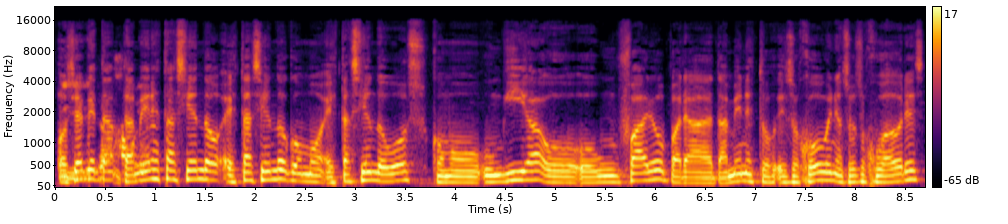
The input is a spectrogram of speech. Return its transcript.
O sea que también está haciendo, está haciendo como, está haciendo vos como un guía o, un faro para también estos, esos jóvenes o esos jugadores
